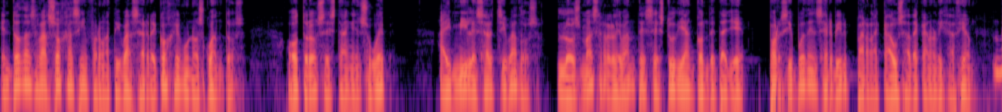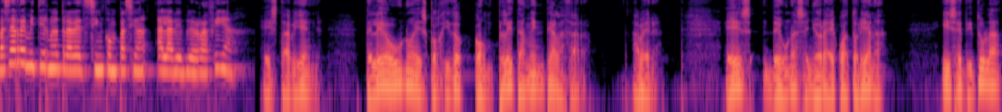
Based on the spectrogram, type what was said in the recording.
En todas las hojas informativas se recogen unos cuantos. Otros están en su web. Hay miles archivados. Los más relevantes se estudian con detalle por si pueden servir para la causa de canonización. ¿Vas a remitirme otra vez sin compasión a la bibliografía? Está bien. Te leo uno escogido completamente al azar. A ver, es de una señora ecuatoriana y se titula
